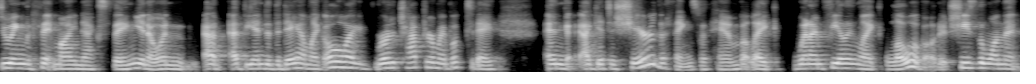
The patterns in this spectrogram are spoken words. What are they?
doing the thing, my next thing, you know. And at, at the end of the day, I'm like, oh, I wrote a chapter of my book today. And I get to share the things with him. But like when I'm feeling like low about it, she's the one that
